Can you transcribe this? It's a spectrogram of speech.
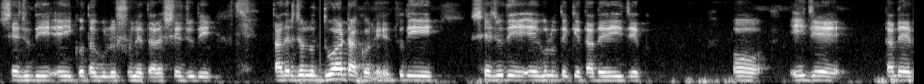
সে যদি এই কথাগুলো শুনে তার, সে যদি তাদের জন্য দোয়াটা করে, যদি সে যদি এগুলো থেকে তাদের এই যে, ও, এই যে তাদের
